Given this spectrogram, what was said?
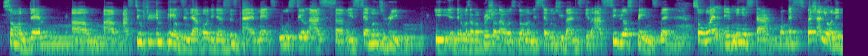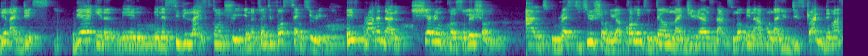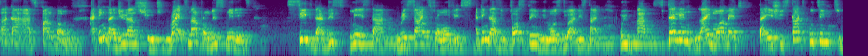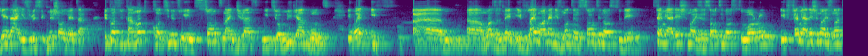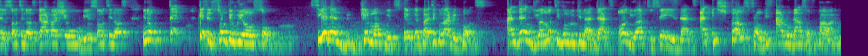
Some of them uh, are, are, still feeling pains in their body. There's this guy I met who still has um, a seventh rib he, there was an operation that was done on the seventh rib and he still has serious pains there. So when a minister, especially on a day like this, where in a, in, in a civilized country in the 21st century, if rather than sharing consolation and restitution, you are coming to tell Nigerians that nothing happened and you describe the massacre as phantom. I think Nigerians should, right now from this minute, seek that this minister resigns from office. I think that's the first thing we must do at this time. We are telling Lai Mohammed that he should start putting together his resignation letter because you cannot continue to insult Nigerians with your media wounds. If um, um, what's his name? If Lai Mohammed is not insulting us today, Femi Adesina is insulting us tomorrow. If Femi Adesina is not insulting us, Garba Shehu will be insulting us. You know, this is something we all saw. CNN came up with a, a particular report and then you are not even looking at that. All you have to say is that, and it comes from this arrogance of power,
